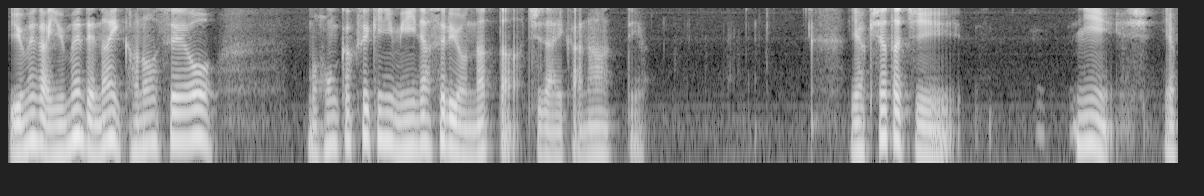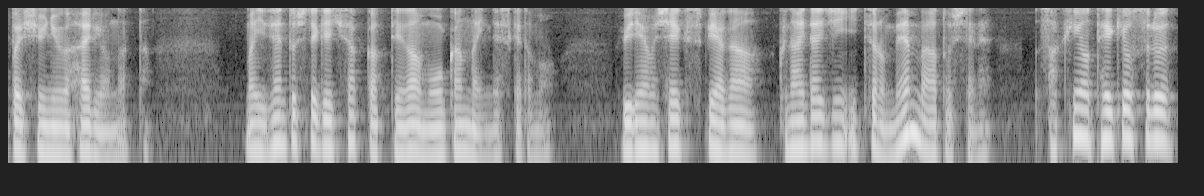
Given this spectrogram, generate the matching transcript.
夢が夢でない可能性を、もう本格的に見出せるようになった時代かなっていう。役者たちに、やっぱり収入が入るようになった。まあ、依然として劇作家っていうのは儲かんないんですけども、ウィリアム・シェイクスピアが宮内大臣一座のメンバーとしてね、作品を提供する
